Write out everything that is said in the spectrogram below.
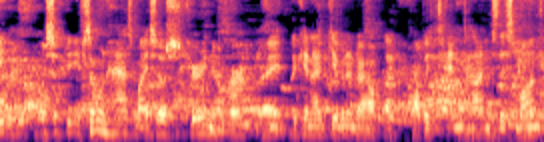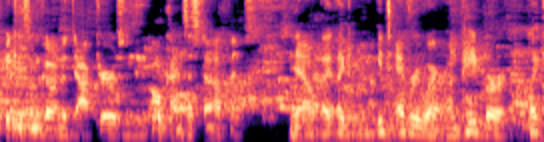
if, someone has my social security number, right? Like, and I've given it out like probably ten times this month because I'm going to doctors and all kinds of stuff, and you know, like it's everywhere on paper. Like,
